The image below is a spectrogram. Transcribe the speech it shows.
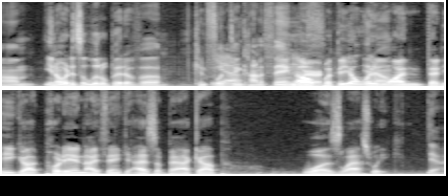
um, you know it is a little bit of a conflicting kind of thing. No, where, but the only you know, one that he got put in, I think, as a backup was last week. Yeah.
